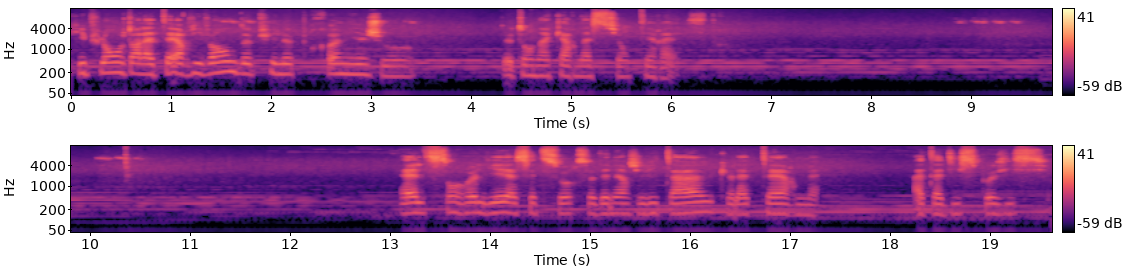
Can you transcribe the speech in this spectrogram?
qui plongent dans la terre vivante depuis le premier jour de ton incarnation terrestre. Elles sont reliées à cette source d'énergie vitale que la Terre met à ta disposition.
